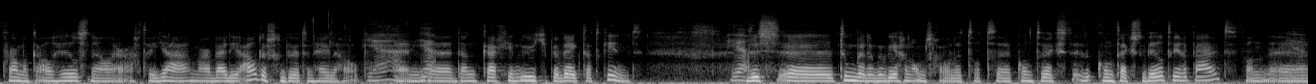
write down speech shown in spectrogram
kwam ik al heel snel erachter, ja, maar bij die ouders gebeurt een hele hoop. Ja, en ja. dan krijg je een uurtje per week dat kind. Ja. Dus uh, toen ben ik me weer gaan omscholen tot uh, context, contextueel therapeut. Van uh, ja.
